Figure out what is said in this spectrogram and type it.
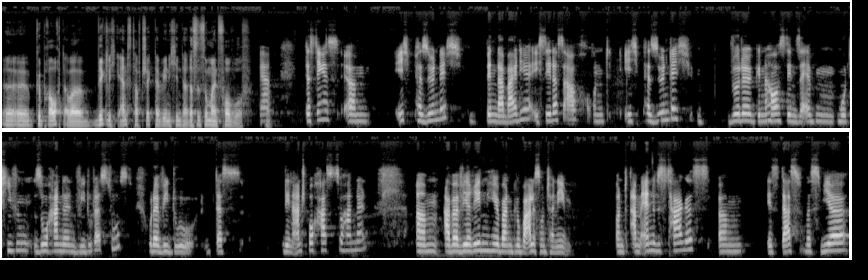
ja. äh, gebraucht, aber wirklich ernsthaft steckt da wenig hinter. Das ist so mein Vorwurf. Ja, das Ding ist, ähm, ich persönlich bin da bei dir, ich sehe das auch und ich persönlich würde genau aus denselben Motiven so handeln, wie du das tust oder wie du das, den Anspruch hast zu handeln. Ähm, aber wir reden hier über ein globales Unternehmen. Und am Ende des Tages ähm, ist das, was wir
